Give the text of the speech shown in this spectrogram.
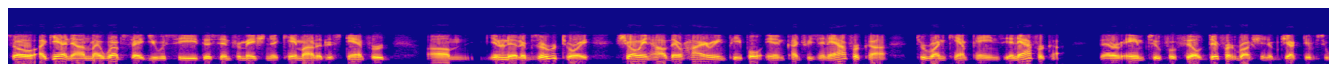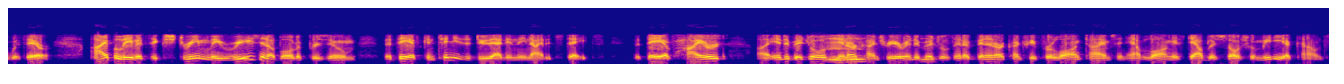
So again, on my website, you will see this information that came out of the Stanford um, Internet Observatory showing how they're hiring people in countries in Africa to run campaigns in Africa that are aimed to fulfill different Russian objectives with their. I believe it's extremely reasonable to presume that they have continued to do that in the United States, that they have hired uh, individuals mm-hmm. in our mm-hmm. country or individuals that have been in our country for long times and have long established social media accounts.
